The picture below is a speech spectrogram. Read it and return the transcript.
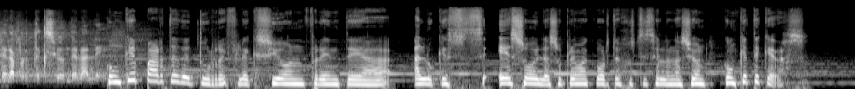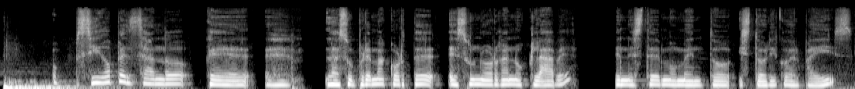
de la protección de la ley. ¿Con qué parte de tu reflexión frente a, a lo que es, hoy la Suprema Corte de Justicia de la Nación, con qué te quedas? Sigo pensando que eh, la Suprema Corte es un órgano clave en este momento histórico del país.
